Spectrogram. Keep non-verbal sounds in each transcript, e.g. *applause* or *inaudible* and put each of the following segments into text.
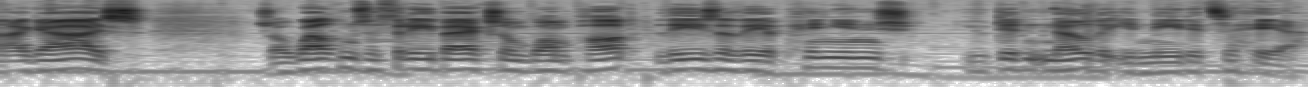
Hi guys. So welcome to Three Berks and One Pod. These are the opinions you didn't know that you needed to hear.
